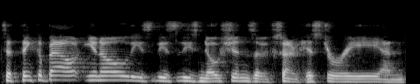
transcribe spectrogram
to think about you know these these these notions of kind of history and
